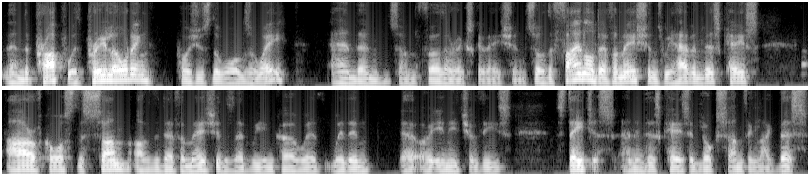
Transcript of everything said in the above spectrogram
Then the prop with preloading pushes the walls away, and then some further excavation. So the final deformations we have in this case are, of course, the sum of the deformations that we incur with within uh, or in each of these stages. And in this case, it looks something like this.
